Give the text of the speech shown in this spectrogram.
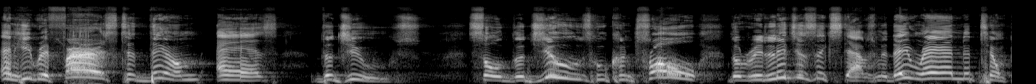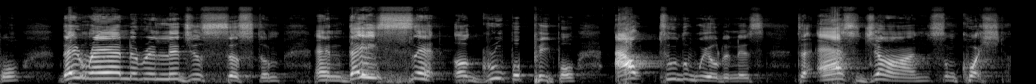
And he refers to them as the Jews. So the Jews who control the religious establishment, they ran the temple, they ran the religious system, and they sent a group of people out to the wilderness to ask John some questions.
